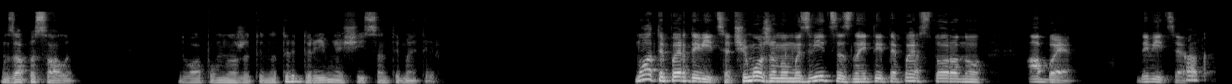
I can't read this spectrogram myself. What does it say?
Записали. 2 помножити на 3 дорівнює 6 сантиметрів. Ну, а тепер дивіться, чи можемо ми звідси знайти тепер сторону АБ? Дивіться. Так.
